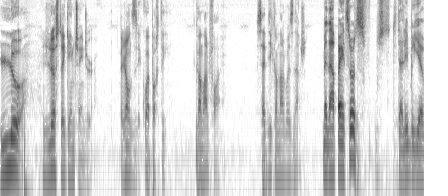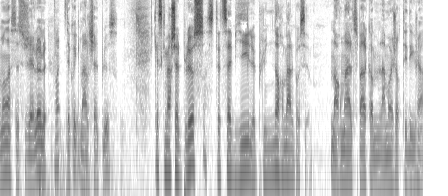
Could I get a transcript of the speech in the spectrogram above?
là, là, c'était game changer. Là, on disait quoi porter, comment le faire, s'habiller comme dans le voisinage. Mais dans la peinture, tu tu es allé brièvement dans ce sujet-là. là. Ouais. C'était quoi qui marchait le plus? Qu'est-ce qui marchait le plus? C'était de s'habiller le plus normal possible. Normal, tu parles comme la majorité des gens.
